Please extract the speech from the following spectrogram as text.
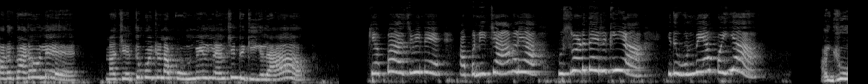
அட கடவுளே. நான் செத்து போயிட்டு நான் உண்மையில நினைச்சிட்டு இருக்கீங்களா? எப்பா அஸ்வினே அப்ப நீ சாகலையா? உசுரோட தான் இருக்கியா? இது உண்மையா பொய்யா? ஐயோ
